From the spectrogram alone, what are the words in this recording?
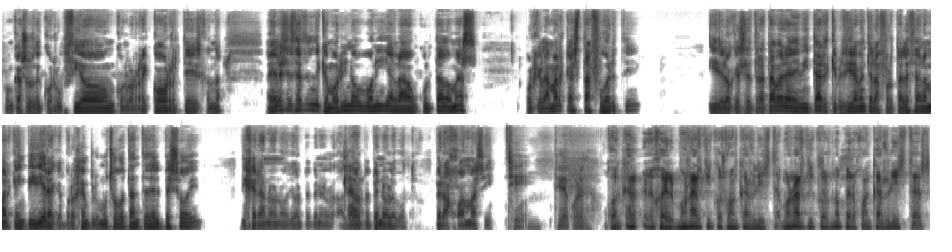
con casos de corrupción, con los recortes. Con... Hay la sensación de que Morino Bonilla la ha ocultado más porque la marca está fuerte y de lo que se trataba era de evitar que precisamente la fortaleza de la marca impidiera que, por ejemplo, mucho votante del PSOE dijera, no, no, yo al PP no, claro. yo al PP no le voto pero a Juanma sí. Sí, estoy de acuerdo. Juan Car joder, monárquicos Juan Carlistas. Monárquicos no, pero Juan Carlistas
